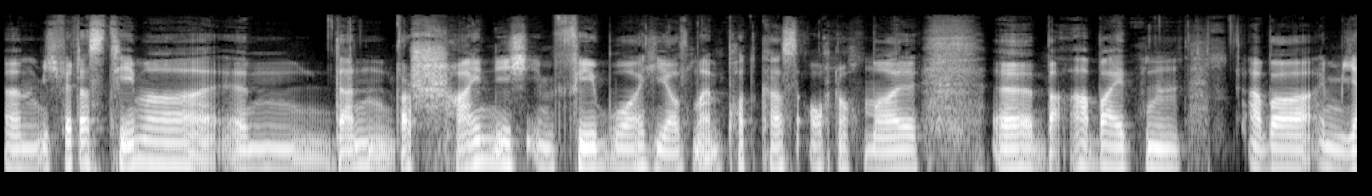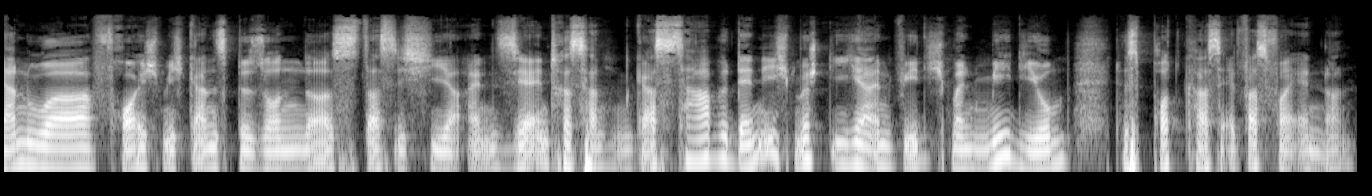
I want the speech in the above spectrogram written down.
ähm, ich werde das Thema ähm, dann wahrscheinlich im Februar hier auf meinem Podcast auch nochmal äh, bearbeiten. Aber im Januar freue ich mich ganz besonders, dass ich hier einen sehr interessanten Gast habe, denn ich möchte hier ein wenig mein Medium des Podcasts etwas verändern.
